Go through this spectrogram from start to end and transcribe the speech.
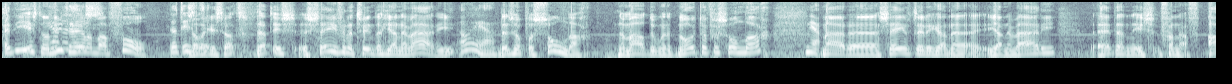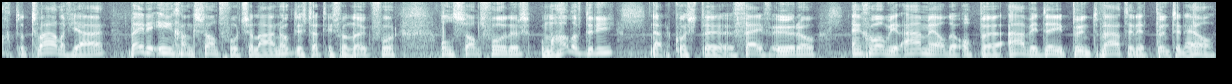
En die is nog Ja, niet is- helemaal vol. Dat is Welk is dat? Dat is 27 januari. Oh ja. Dat is op een zondag. Normaal doen we het nooit op een zondag. Ja. Maar eh, 27 janu- januari, hè, dan is vanaf 8 tot 12 jaar... bij de ingang Zandvoortselaan ook. Dus dat is wel leuk voor ons Zandvoorders. Om half drie, nou dat kost eh 5 euro. En gewoon weer aanmelden op eh, awd.waternet.nl.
